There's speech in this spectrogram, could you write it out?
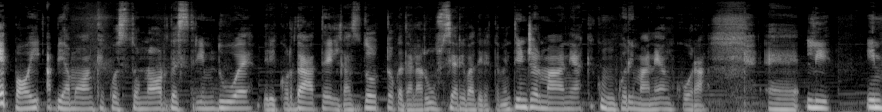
E poi abbiamo anche questo Nord Stream 2, vi ricordate il gasdotto che dalla Russia arriva direttamente in Germania, che comunque rimane ancora eh, lì in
